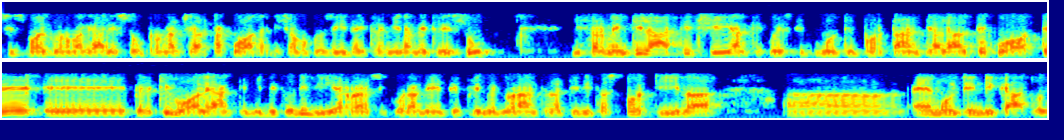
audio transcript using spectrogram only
si svolgono magari sopra una certa quota, diciamo così dai 3.000 metri in su. I fermenti lattici, anche questi molto importanti alle alte quote, e per chi vuole anche il debito di birra, sicuramente prima e durante l'attività sportiva Uh, è molto indicato.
